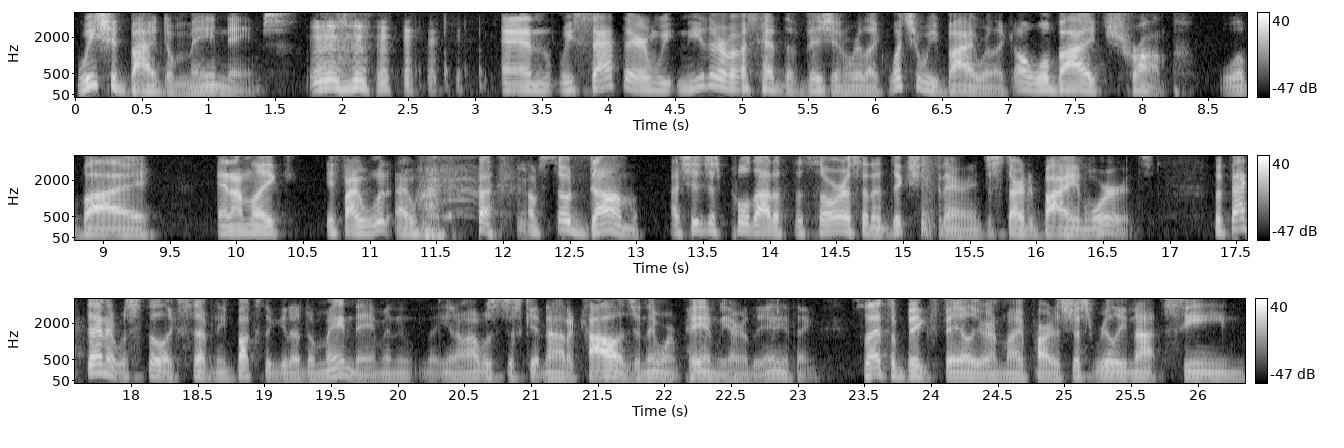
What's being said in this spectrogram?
we should buy domain names. and we sat there, and we neither of us had the vision. We're like, what should we buy? We're like, oh, we'll buy Trump. We'll buy, and I'm like, if I would, I, I'm so dumb. I should just pulled out a thesaurus and a dictionary and just started buying words. But back then, it was still like seventy bucks to get a domain name, and you know, I was just getting out of college, and they weren't paying me hardly anything. So that's a big failure on my part. It's just really not seeing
